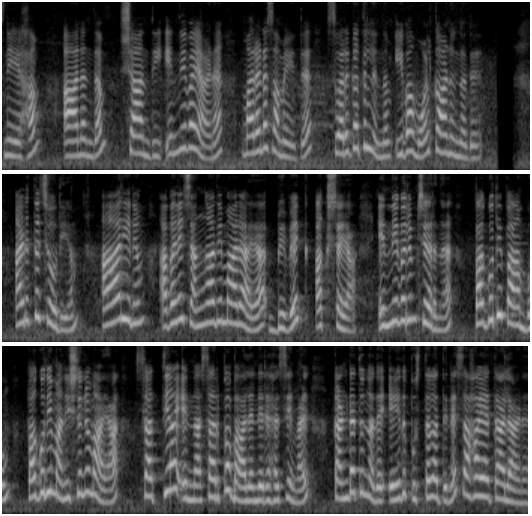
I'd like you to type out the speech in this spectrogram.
സ്നേഹം ആനന്ദം ശാന്തി എന്നിവയാണ് മരണസമയത്ത് സ്വർഗത്തിൽ നിന്നും ഇവ മോൾ കാണുന്നത്. അടുത്ത ചോദ്യം ആര്യനും അവനെ ചങ്ങാതിമാരായ ബിവേക് അക്ഷയ എന്നിവരും ചേർന്ന് പകുതി പാമ്പും പകുതി മനുഷ്യനുമായ സത്യ എന്ന സർപ്പബാലന്റെ രഹസ്യങ്ങൾ കണ്ടെത്തുന്നത് ഏത് പുസ്തകത്തിന്റെ സഹായത്താലാണ്?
